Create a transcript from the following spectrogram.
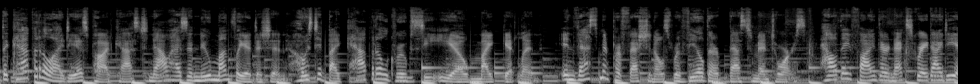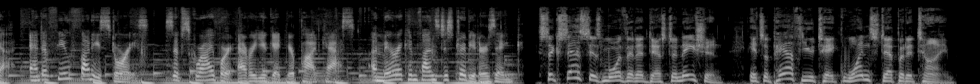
The Capital Ideas Podcast now has a new monthly edition hosted by Capital Group CEO Mike Gitlin. Investment professionals reveal their best mentors, how they find their next great idea, and a few funny stories. Subscribe wherever you get your podcasts. American Funds Distributors, Inc. Success is more than a destination, it's a path you take one step at a time.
